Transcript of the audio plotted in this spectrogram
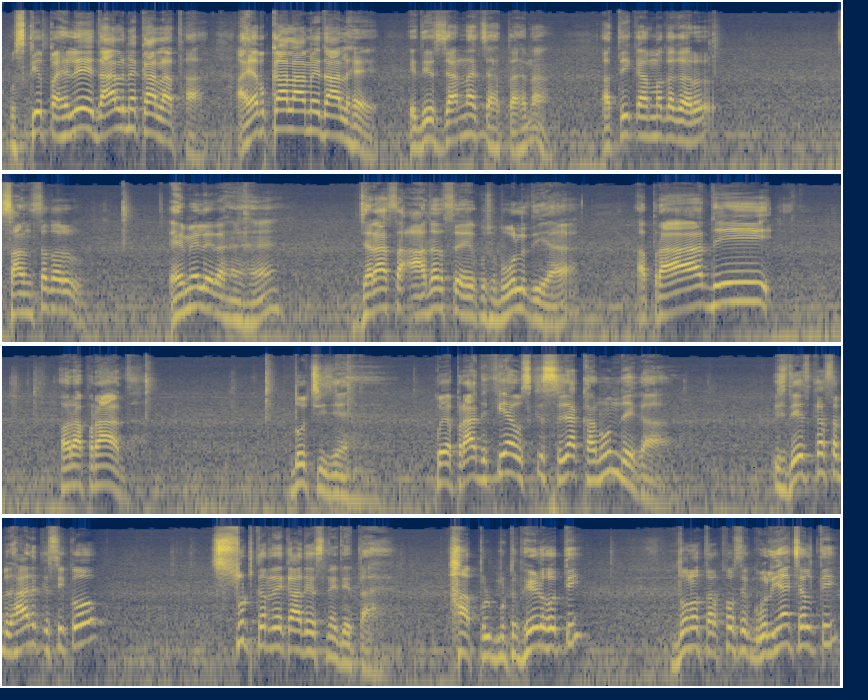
उसके पहले दाल में काला था। अब काला में दाल है। ये देश जानना चाहता है ना? अतीक अहमद अगर सांसद और एमएलए रहे हैं, जरा सा आदर से कुछ बोल दिया, अपराधी और अपराध दो चीज़ें हैं। कोई अपराध किया उसकी सज़ा कानून देगा। इस देश का संविधान किसी को सुट करने का आदेश नहीं देता है। हाँ मुठभेड़ होती दोनों तरफों से गोलियाँ चलती,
